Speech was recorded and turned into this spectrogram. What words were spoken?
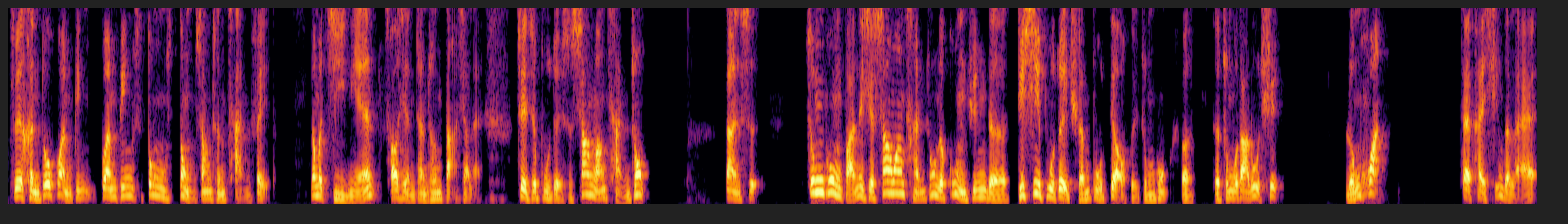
所以很多官兵官兵是冻冻伤成残废的。那么几年朝鲜战争打下来，这支部队是伤亡惨重，但是中共把那些伤亡惨重的共军的嫡系部队全部调回中共，呃，的中国大陆去轮换，再派新的来，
